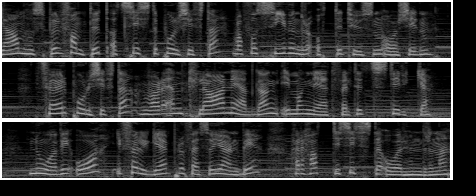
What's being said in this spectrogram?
Jan Hosper fant ut at siste polskifte var for 780 000 år siden. Før polskiftet var det en klar nedgang i magnetfeltets styrke, Noe vi òg, ifølge professor Jørnby, har hatt de siste århundrene.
